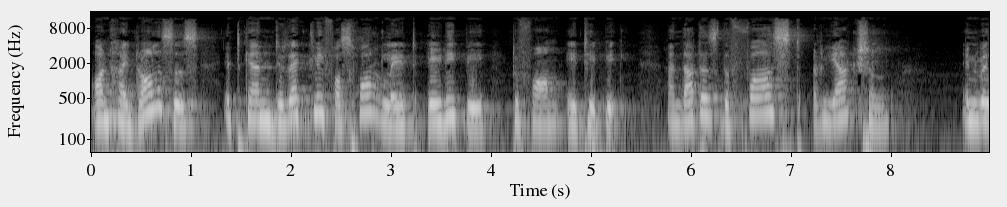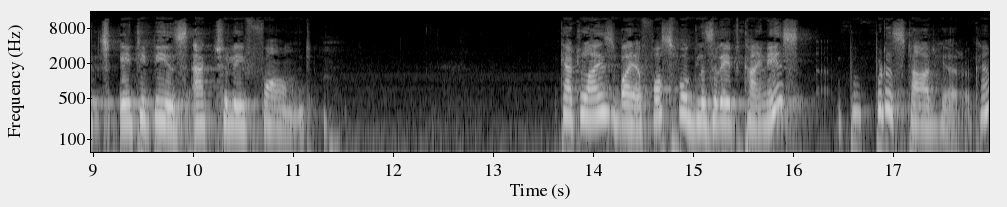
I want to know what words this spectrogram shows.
On hydrolysis, it can directly phosphorylate ADP to form ATP. And that is the first reaction in which ATP is actually formed. Catalyzed by a phosphoglycerate kinase, put a star here, okay?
